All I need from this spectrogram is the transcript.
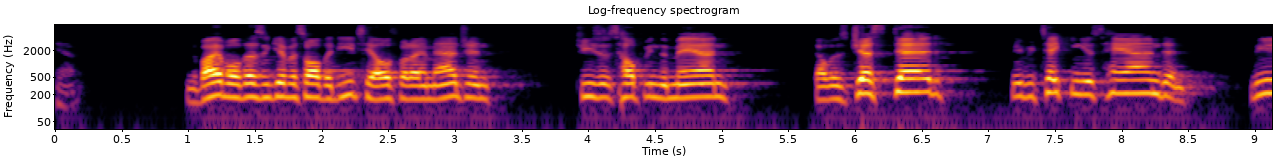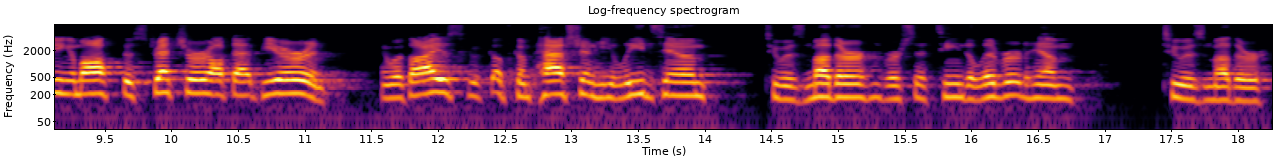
Yeah. the Bible doesn't give us all the details, but I imagine Jesus helping the man that was just dead, maybe taking his hand and leading him off the stretcher, off that bier, and, and with eyes of compassion, he leads him to his mother. Verse 15 delivered him to his mother.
